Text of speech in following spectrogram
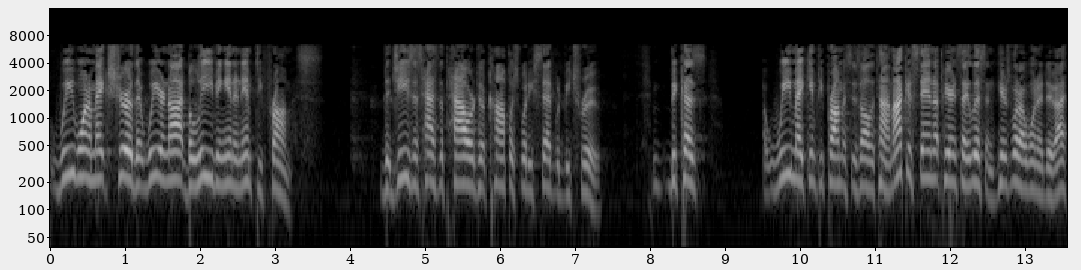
we want to make sure that we are not believing in an empty promise. That Jesus has the power to accomplish what he said would be true. Because we make empty promises all the time. I could stand up here and say, listen, here's what I want to do. I,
